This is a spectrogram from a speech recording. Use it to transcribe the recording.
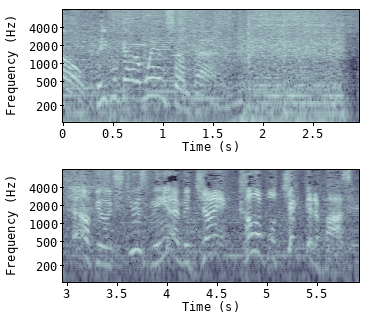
casino. People gotta win sometime. Now, if you'll excuse me, I have a giant, colorful check to deposit.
